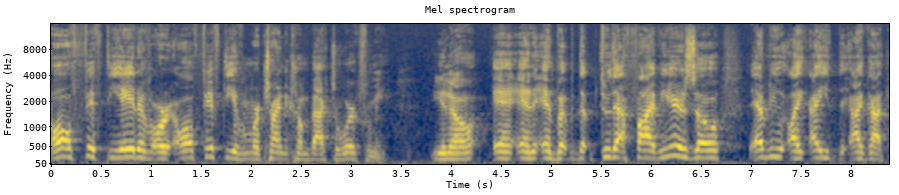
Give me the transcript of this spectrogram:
all fifty eight of or all fifty of them are trying to come back to work for me. You know? And and, and but th- through that five years though every like i i got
